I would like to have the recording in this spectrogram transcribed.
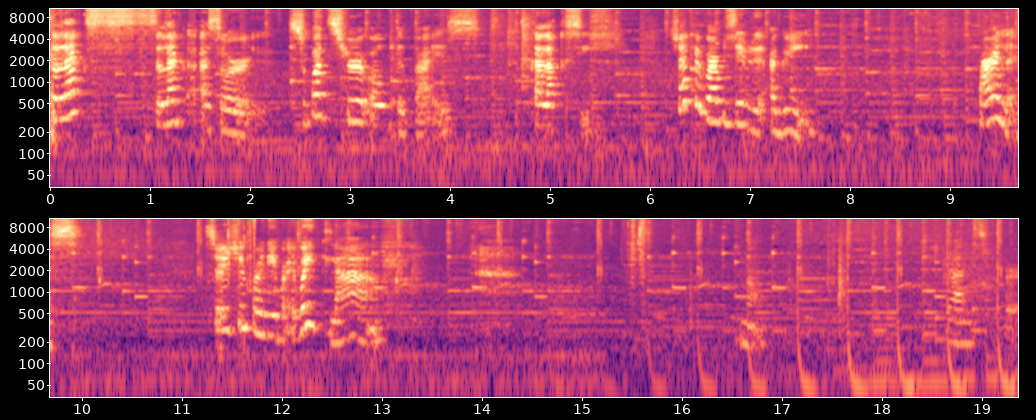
Select, select uh, a source. So what's your old device? Galaxy. Check your representative. Agree. Wireless. Searching for neighbor. Wait lang. No. Transfer.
